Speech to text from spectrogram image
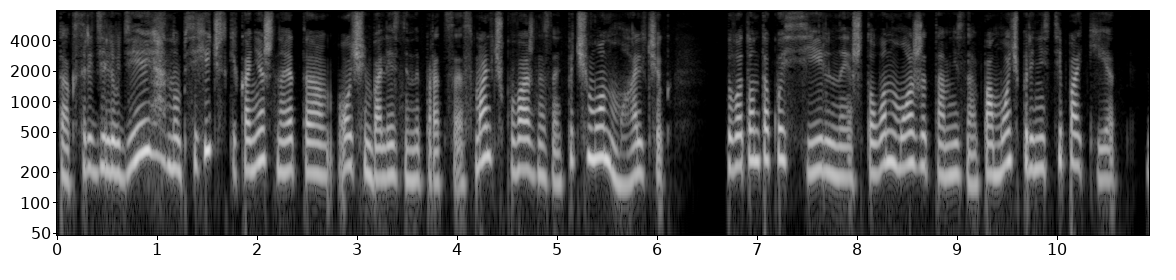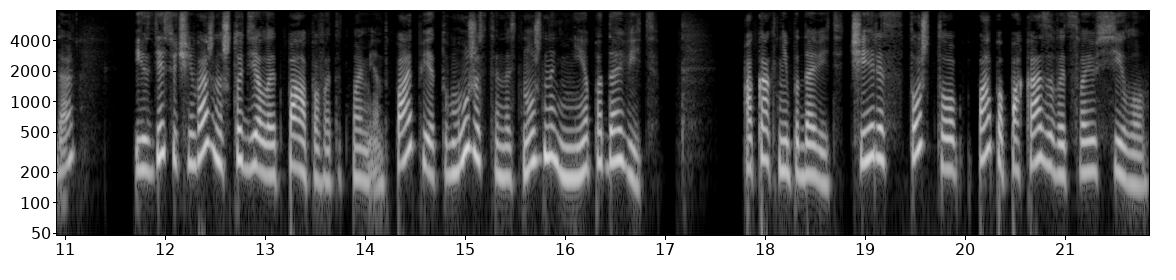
так, среди людей, но психически, конечно, это очень болезненный процесс. Мальчику важно знать, почему он мальчик, что вот он такой сильный, что он может, там, не знаю, помочь принести пакет, да. И здесь очень важно, что делает папа в этот момент. Папе эту мужественность нужно не подавить. А как не подавить? Через то, что папа показывает свою силу.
